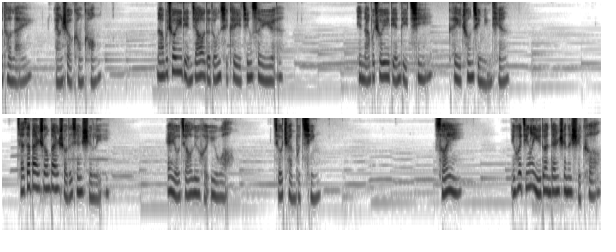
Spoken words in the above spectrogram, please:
头来两手空空，拿不出一点骄傲的东西可以经岁月，也拿不出一点底气可以憧憬明天。夹在半生半熟的现实里，任由焦虑和欲望纠缠不清。所以，你会经历一段单身的时刻。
